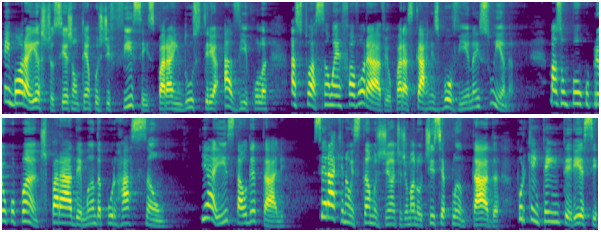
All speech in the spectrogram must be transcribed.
Embora estes sejam tempos difíceis para a indústria avícola, a situação é favorável para as carnes bovina e suína, mas um pouco preocupante para a demanda por ração. E aí está o detalhe. Será que não estamos diante de uma notícia plantada por quem tem interesse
